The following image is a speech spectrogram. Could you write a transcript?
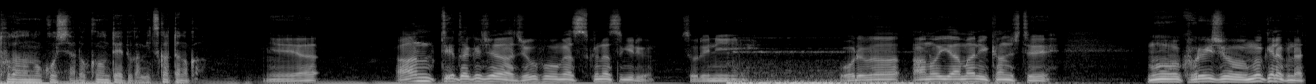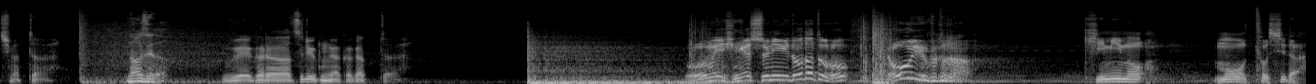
戸田の残した録音テープが見つかったのか？いやあんてだけじゃ情報が少なすぎる。それに俺はあの山に関してもうこれ以上動けなくなっちまった。なぜだ？上から圧力がかかった。おめえ東署に移動だと？どういうことだ？君ももう年だ。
